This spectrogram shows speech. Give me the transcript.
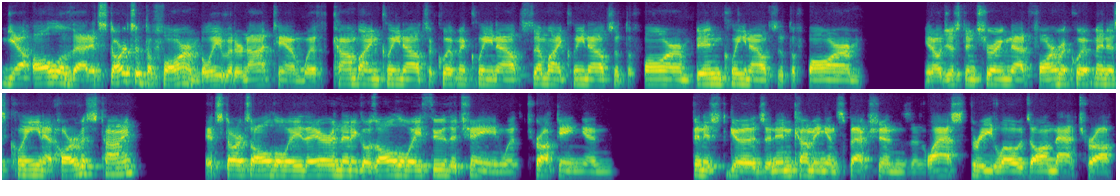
Yeah, all of that. It starts at the farm, believe it or not, Tim, with combine cleanouts, equipment cleanouts, semi cleanouts at the farm, bin cleanouts at the farm. You know, just ensuring that farm equipment is clean at harvest time. It starts all the way there and then it goes all the way through the chain with trucking and finished goods and incoming inspections and last three loads on that truck.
